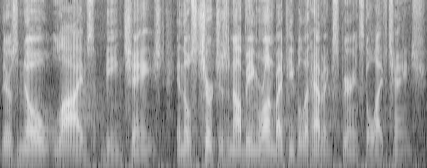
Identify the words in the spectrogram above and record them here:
There's no lives being changed. And those churches are now being run by people that haven't experienced a life change.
